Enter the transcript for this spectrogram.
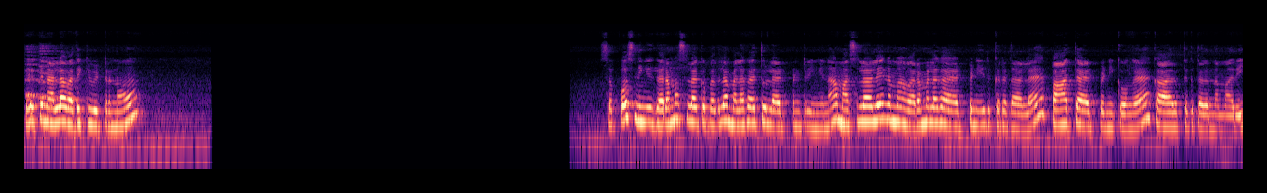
சேர்த்து நல்லா வதக்கி விட்டுறணும். சப்போஸ் நீங்கள் கரம் மசாலாவுக்கு பதிலாக மிளகாய்த்தூள் ஆட் பண்ணுறீங்கன்னா மசாலாலே நம்ம வரமிளகாய் ஆட் பண்ணி இருக்கிறதால பார்த்து ஆட் பண்ணிக்கோங்க காரத்துக்கு தகுந்த மாதிரி.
